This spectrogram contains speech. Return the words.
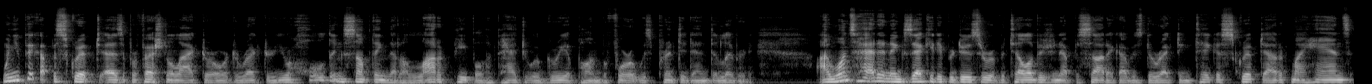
When you pick up a script as a professional actor or director, you're holding something that a lot of people have had to agree upon before it was printed and delivered. I once had an executive producer of a television episodic I was directing take a script out of my hands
